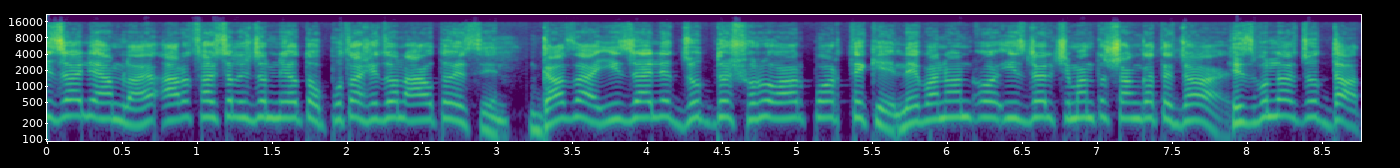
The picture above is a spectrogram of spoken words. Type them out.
ইসরায়েলি হামলায় আরও ছয়চল্লিশ জন নিহত পঁচাশি জন আহত হয়েছেন। গাজায় ইসরায়েলের যুদ্ধ শুরু হওয়ার পর থেকে লেবানন ও ইসরায়েল সীমান্ত সংঘাতে জয় হিজবুল্লাহর যোদ্ধা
